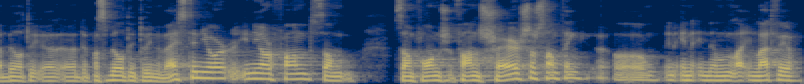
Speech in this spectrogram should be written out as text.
ability uh, the possibility to invest in your in your fund some some fund, fund shares or something in, in, in in Latvia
